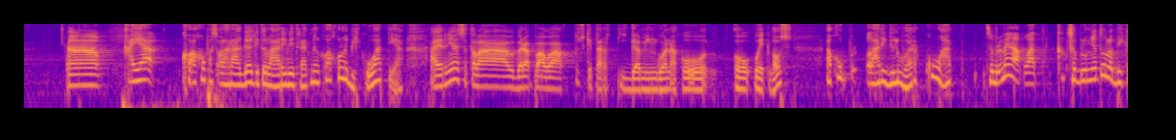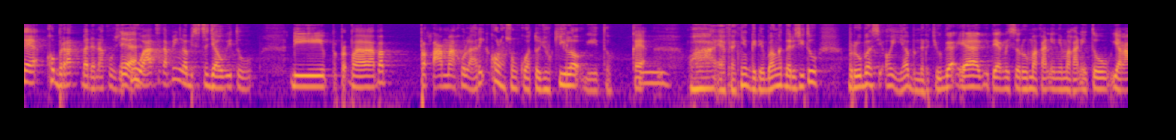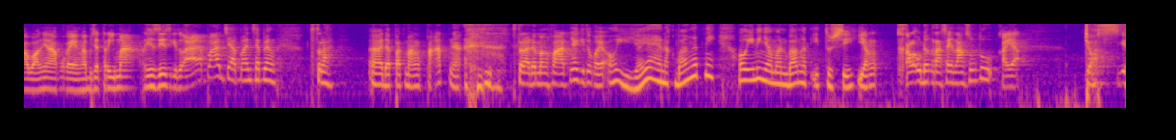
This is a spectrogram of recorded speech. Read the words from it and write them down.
eh, kayak kok aku pas olahraga gitu lari di treadmill kok aku lebih kuat ya akhirnya setelah beberapa waktu sekitar tiga mingguan aku oh, weight loss aku lari di luar kuat sebelumnya nggak kuat. Sebelumnya tuh lebih kayak kok berat badan aku sih? Iya. kuat sih tapi nggak bisa sejauh itu. Di pe- pe- apa pertama aku lari kok langsung kuat 7 kilo gitu. Kayak Hmm. wah efeknya gede banget. Dari situ berubah sih oh iya bener juga ya gitu yang disuruh makan ini makan itu. Yang awalnya aku kayak nggak bisa terima resist gitu. Ah, apaan sih apaan sih apa yang setelah eh, dapat manfaatnya. Setelah ada manfaatnya gitu kayak oh iya ya enak banget nih. Oh ini nyaman banget. Itu sih yang kalau udah ngerasain langsung tuh kayak jos.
